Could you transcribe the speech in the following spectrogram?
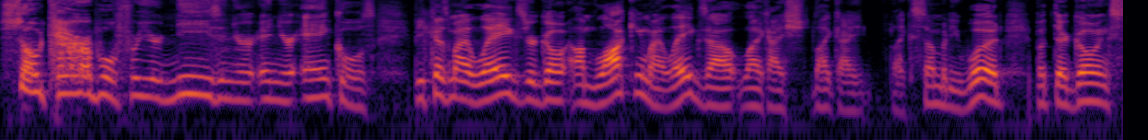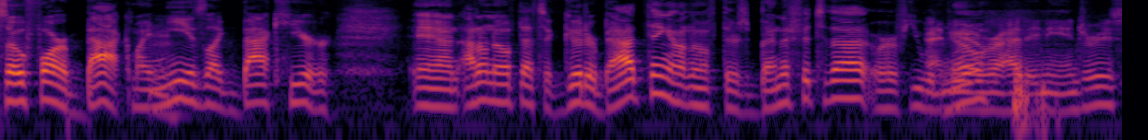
so terrible for your knees and your and your ankles because my legs are going I'm locking my legs out like I sh- like I like somebody would, but they're going so far back. My mm. knee is like back here. And I don't know if that's a good or bad thing. I don't know if there's benefit to that or if you would Have know. you ever had any injuries?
